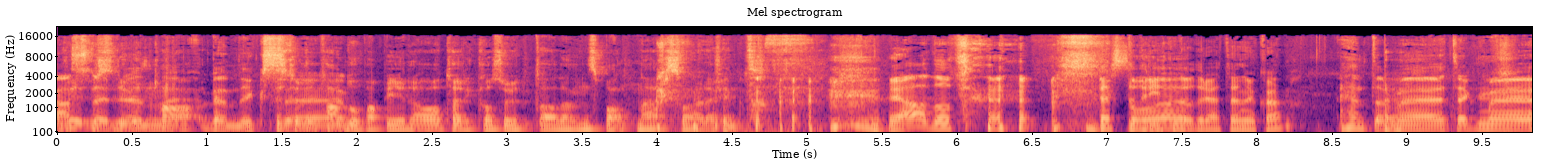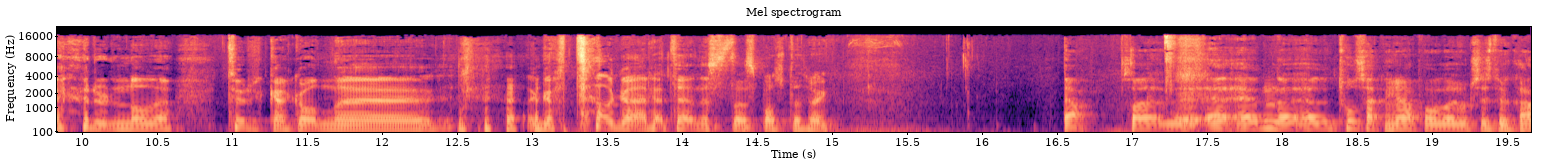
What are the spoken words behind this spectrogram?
er hvis du større vil enn ta- Bendiks Hvis du vil ta eh, dopapiret og tørke oss ut av den spalten her, så er det fint. Ja, da Beste Da- driten du har drevet denne uka? henter med, tek med rullen og tørker kon uh, godt av gårde til neste spalte, tror jeg. Ja, så eh, en, en, To setninger da på hva du har gjort siste uka,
